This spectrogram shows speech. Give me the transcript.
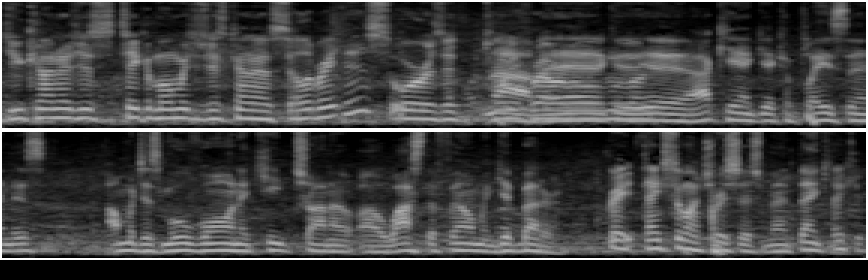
Do you kind of just take a moment to just kind of celebrate this, or is it 24 Nah, man, move on? yeah, I can't get complacent. It's, I'm gonna just move on and keep trying to uh, watch the film and get better. Great, thanks so much. Appreciate you, man. Thank you. Thank you.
